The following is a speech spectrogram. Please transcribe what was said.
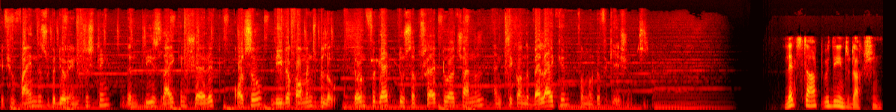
If you find this video interesting, then please like and share it. Also, leave your comments below. Don't forget to subscribe to our channel and click on the bell icon for notifications. Let's start with the introduction.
